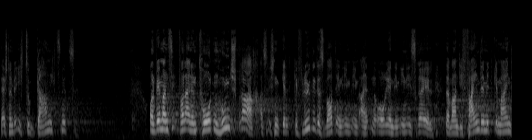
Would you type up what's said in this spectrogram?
der ist dann wirklich zu gar nichts nütze. Und wenn man von einem toten Hund sprach, also ist ein geflügeltes Wort in, im, im, alten Orient, in, in Israel, da waren die Feinde mit gemeint,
